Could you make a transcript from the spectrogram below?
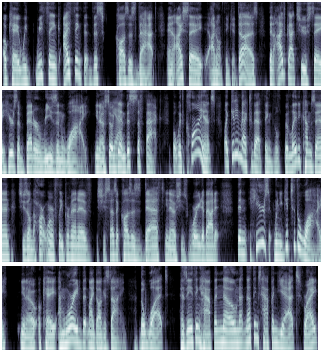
okay we we think i think that this causes that and i say i don't think it does then i've got to say here's a better reason why you know? So Yeah. again this is a fact but with clients, like getting back to that thing, the, the lady comes in, she's on the heartworm flea preventive, she says it causes death, you know, she's worried about it. Then here's when you get to the why, you know, okay, I'm worried that my dog is dying. The what? Has anything happened? No, no, nothing's happened yet, right?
